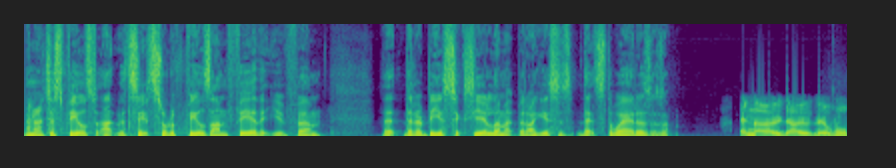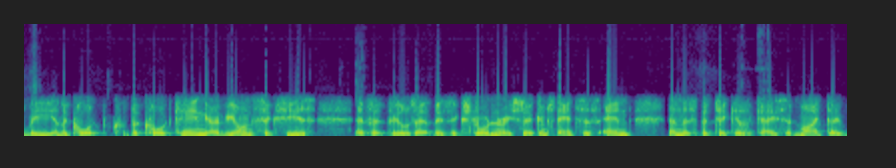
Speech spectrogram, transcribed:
I know. It just feels uh, it sort of feels unfair that you've um, that that it'd be a six year limit. But I guess that's the way it is, is it? And no, no, there will be the court. The court can go beyond six years if it feels that there's extraordinary circumstances, and in this particular case, it might do.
